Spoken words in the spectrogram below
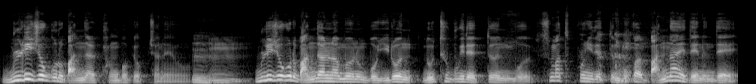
물리적으로 만날 방법이 없잖아요. 음. 물리적으로 만나려면은 뭐 이런 노트북이 됐든 뭐 스마트폰이 됐든 뭐가 만나야 되는데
